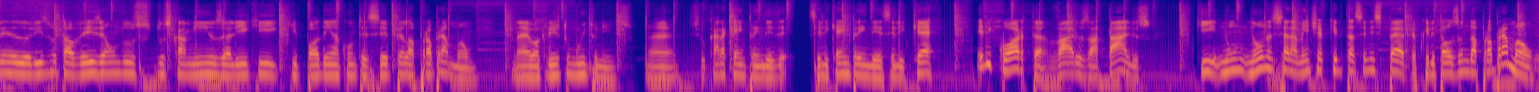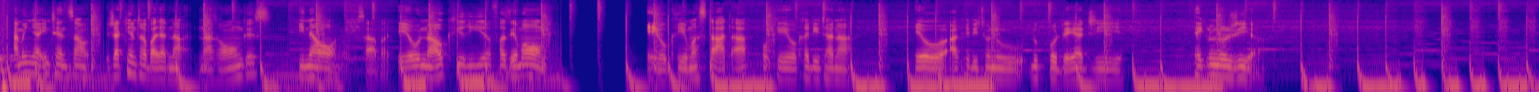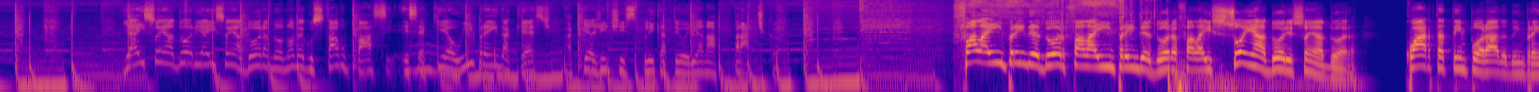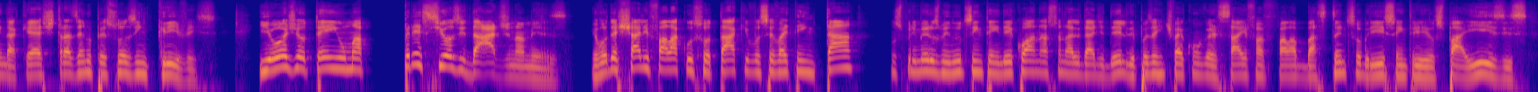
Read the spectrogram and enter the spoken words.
empreendedorismo talvez é um dos, dos caminhos ali que, que podem acontecer pela própria mão. Né? Eu acredito muito nisso. Né? Se o cara quer empreender, se ele quer empreender, se ele quer, ele corta vários atalhos que não, não necessariamente é porque ele está sendo esperto, é porque ele está usando da própria mão. A minha intenção, já tinha trabalhado na, nas ONGs e na ONU, sabe? Eu não queria fazer uma ONG. Eu criei uma startup porque eu acredito na, eu acredito no, no poder de tecnologia. E aí, sonhador, e aí, sonhadora, meu nome é Gustavo Passe, esse aqui é o EmpreendaCast, aqui a gente explica a teoria na prática. Fala aí, empreendedor, fala aí, empreendedora, fala aí, sonhador e sonhadora. Quarta temporada do EmpreendaCast, trazendo pessoas incríveis. E hoje eu tenho uma preciosidade na mesa. Eu vou deixar ele falar com o sotaque e você vai tentar, nos primeiros minutos, entender qual a nacionalidade dele. Depois a gente vai conversar e falar bastante sobre isso entre os países,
